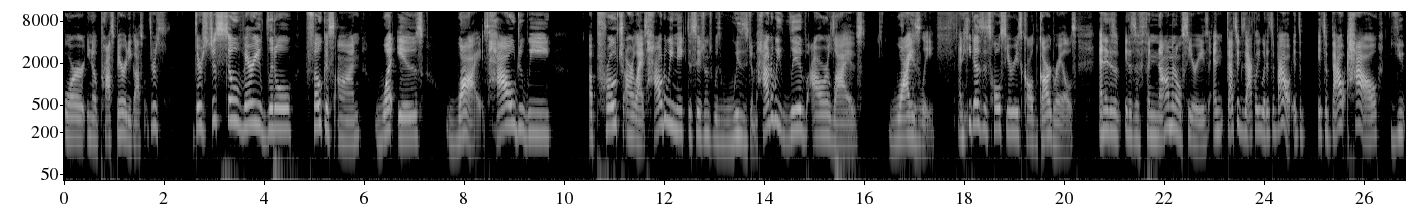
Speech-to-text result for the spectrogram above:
or, you know, prosperity gospel. There's there's just so very little focus on what is wise. How do we approach our lives? How do we make decisions with wisdom? How do we live our lives wisely? And he does this whole series called Guardrails, and it is a, it is a phenomenal series, and that's exactly what it's about. It's a it's about how you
